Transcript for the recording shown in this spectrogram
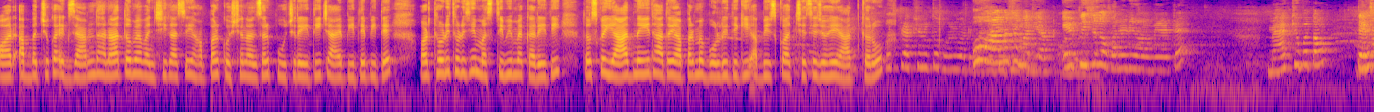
और अब बच्चों का एग्ज़ाम था ना तो मैं वंशिका से यहाँ पर क्वेश्चन आंसर पूछ रही थी चाय पीते पीते और थोड़ी थोड़ी सी मस्ती भी मैं कर रही थी तो उसको याद नहीं था तो यहाँ पर मैं बोल रही थी कि अभी इसको अच्छे से जो है याद करो। मैं क्यों बताऊँ? टेस्ट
